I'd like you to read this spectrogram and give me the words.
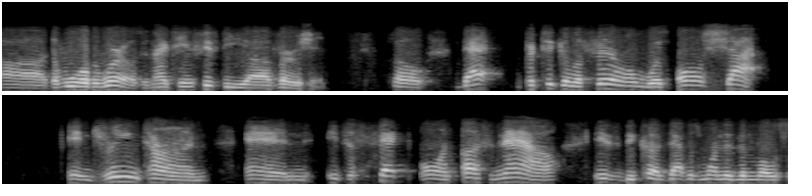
uh, the War of the Worlds, the 1950 uh, version. So that particular film was all shot in dream time, and its effect on us now is because that was one of the most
